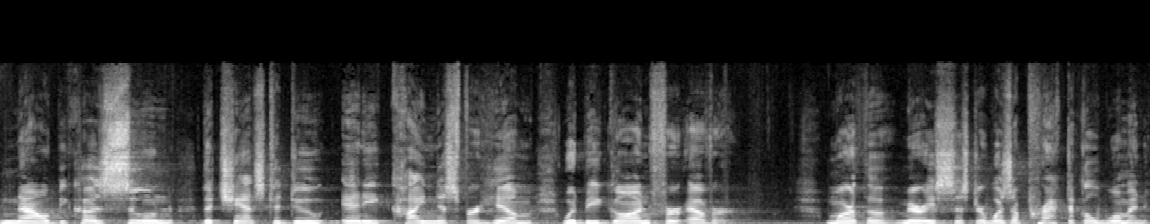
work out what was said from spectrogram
Now, because soon the chance to do any kindness for him would be gone forever. Martha, Mary's sister, was a practical woman,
